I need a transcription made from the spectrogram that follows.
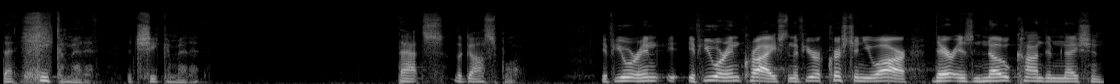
that He committed, that she committed. That's the gospel. If you, are in, if you are in Christ, and if you're a Christian, you are, there is no condemnation.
